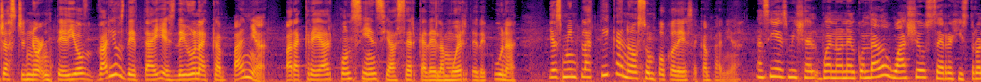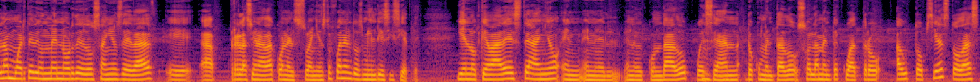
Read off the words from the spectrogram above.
Justin Norton, te dio varios detalles de una campaña para crear conciencia acerca de la muerte de cuna Yasmin, platícanos un poco de esa campaña. Así es, Michelle. Bueno, en el condado Washoe se registró la muerte de un menor de dos años de edad eh, relacionada con el sueño. Esto fue en el 2017. Y en lo que va de este año en, el, en el, condado, pues se han documentado solamente cuatro autopsias, todas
